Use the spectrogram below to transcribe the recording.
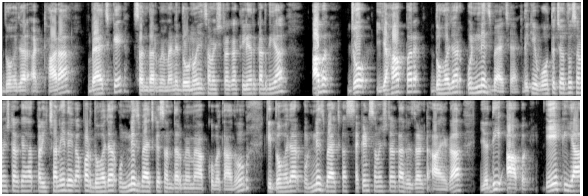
2018 बैच के संदर्भ में मैंने दोनों ही सेमेस्टर का क्लियर कर दिया। अब जो यहाँ पर 2019 बैच है। देखिए, वो तो चौथे सेमेस्टर के साथ परीक्षा नहीं देगा, पर 2019 बैच के संदर्भ में मैं आपको बता दूँ कि 2019 बैच का सेकंड सेमेस्टर का रिज़ल्ट आएगा। यदि आप एक या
